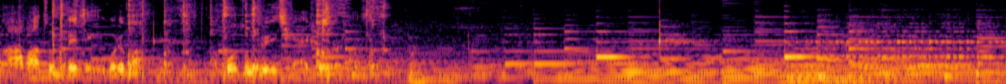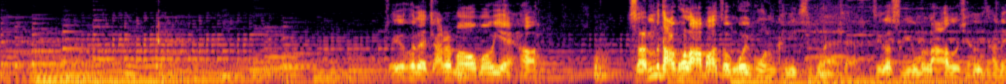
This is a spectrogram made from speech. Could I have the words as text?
腊八粥没得这个的话，我总觉得欠缺点啥子。最后再加点毛毛盐哈。这么大锅腊八粥，我一个人肯定吃不完噻。这个是给我们腊肉香肠的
